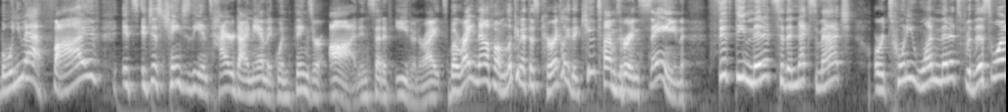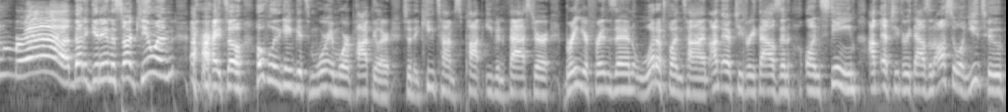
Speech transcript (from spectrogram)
but when you have five, it's it just changes the entire dynamic when things are odd instead of even even, right? But right now, if I'm looking at this correctly, the queue times are insane. 50 minutes to the next match? or 21 minutes for this one, bruh, I better get in and start queuing. All right, so hopefully the game gets more and more popular so the queue times pop even faster. Bring your friends in. What a fun time. I'm FG3000 on Steam. I'm FG3000 also on YouTube,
